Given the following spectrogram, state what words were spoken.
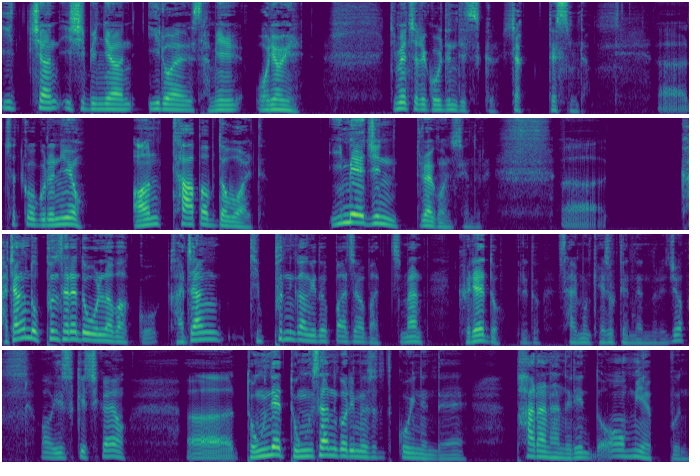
2022년 1월 3일 월요일 김현철의 골든 디스크 시작됐습니다. 어, 첫 곡으로는요. On Top of the World Imagine Dragons의 노래. 어, 가장 높은 산에도 올라봤고 가장 깊은 강에도 빠져봤지만 그래도 그래도 삶은 계속된다는 노래죠. 어, 이숙기 씨가요. 어, 동네 동산 거리면서 듣고 있는데 파란 하늘이 너무 예쁜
